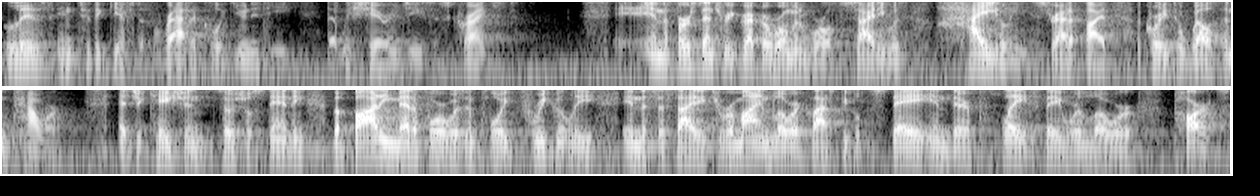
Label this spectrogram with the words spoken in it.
lives into the gift of radical unity that we share in Jesus Christ. In the first century Greco Roman world, society was highly stratified according to wealth and power, education, social standing. The body metaphor was employed frequently in the society to remind lower class people to stay in their place. They were lower parts.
